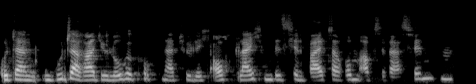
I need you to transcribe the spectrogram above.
Und dann ein guter Radiologe guckt natürlich auch gleich ein bisschen weiter rum, ob sie was finden.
